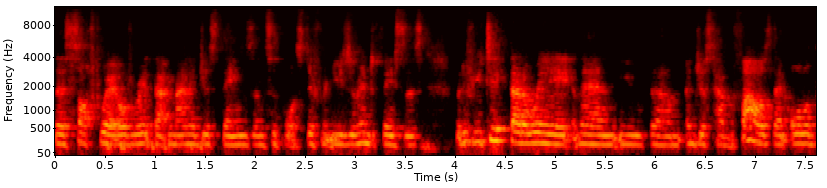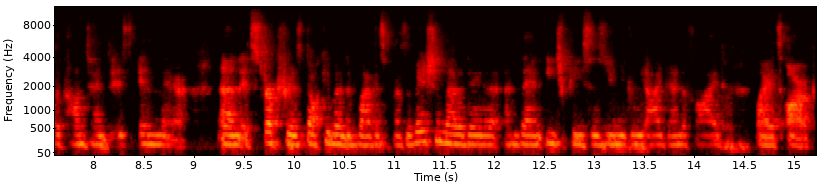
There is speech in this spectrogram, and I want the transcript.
there's software over it that manages things and supports different user interfaces. But if you take that away, then you um, and just have the files, then all of the content is in there. And its structure is documented by this preservation metadata, and then each piece is uniquely identified by its ARK.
